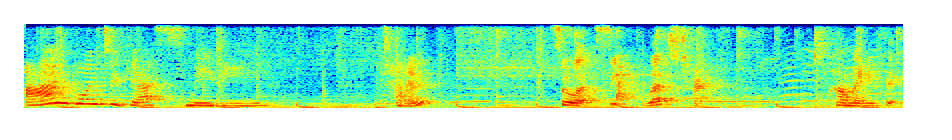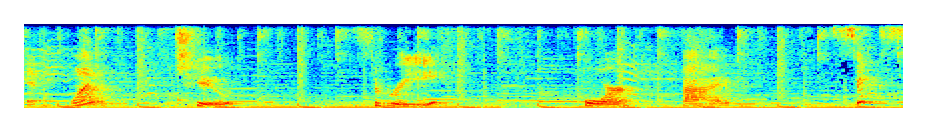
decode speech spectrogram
I'm going to guess maybe 10. So let's see, let's check how many fit in. One, two, three, four, five, six,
